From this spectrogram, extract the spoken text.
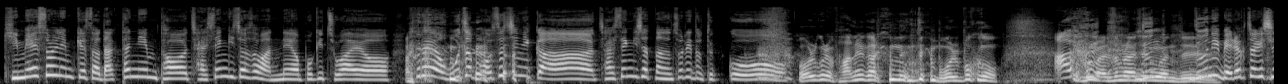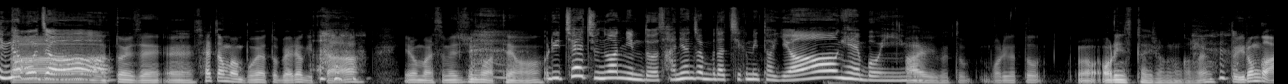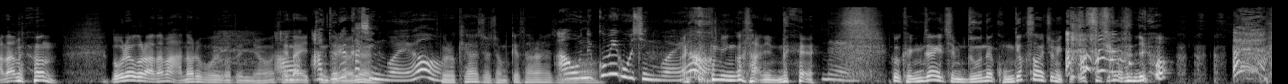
김혜솔님께서 낙타님 더 잘생기셔서 왔네요. 보기 좋아요. 그래요. 모자 벗으시니까 잘생기셨다는 소리도 듣고. 얼굴에 바늘 가렸는데 뭘 보고 아, 말씀을 하시는 눈, 건지. 눈이 매력적이신가 아, 보죠. 또 이제, 예, 살짝만 보여 또 매력 있다. 이런 말씀 해 주신 것 같아요. 우리 최준원 님도 4년 전보다 지금이 더 영해 보임. 아, 이거 또 머리가 또 어, 어린 스타일이라 그런가 봐요. 또 이런 거 안 하면 노력을 안 하면 안 어려 보이거든요. 제 아, 나이쯤 아, 노력하시는 거예요? 노력해야죠. 젊게 살아야죠. 아, 오늘 꾸미고 오시는 거예요? 아, 꾸민 건 아닌데 네. 그 굉장히 지금 눈에 공격성이 좀 있, 있으시거든요.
